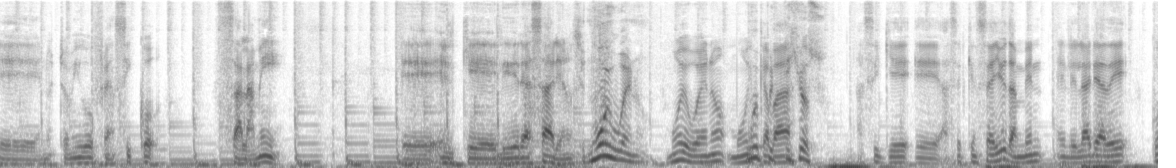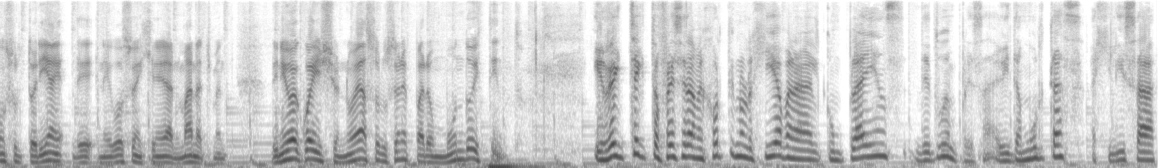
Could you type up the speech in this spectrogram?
Eh, nuestro amigo Francisco Salamé, eh, el que lidera esa área, ¿no Muy bueno. Muy bueno, muy, muy capaz. Prestigioso. Así que eh, acérquense a ello también en el área de consultoría de negocios en general, management. The New Equation, nuevas soluciones para un mundo distinto. Y RegCheck te ofrece la mejor tecnología para el compliance de tu empresa. Evita multas, agiliza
